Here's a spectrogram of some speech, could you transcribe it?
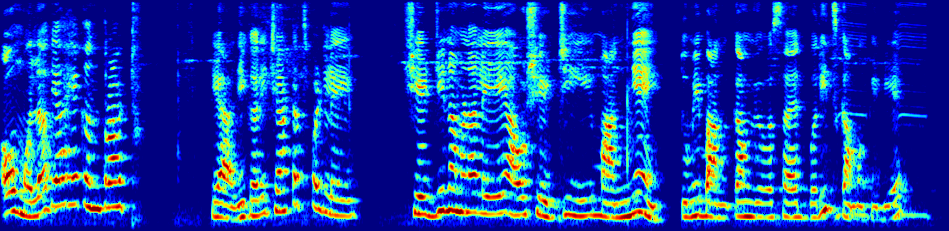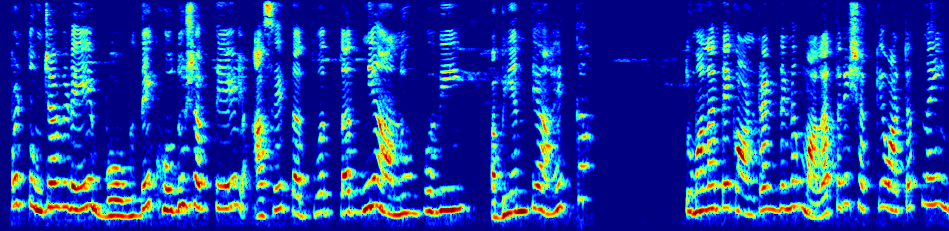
अहो मला द्या हे कंत्राट. ते अधिकारी चाटच पडले. शेठजीना म्हणाले अहो शेठजी मान्य आहे तुम्ही बांधकाम व्यवसायात बरीच कामं केली आहे पण तुमच्याकडे बोगदे खोदू शकतील असे तत्वतज्ञ अनुभवी अभियंते आहेत का? तुम्हाला ते कॉन्ट्रॅक्ट देणं मला तरी शक्य वाटत नाही.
